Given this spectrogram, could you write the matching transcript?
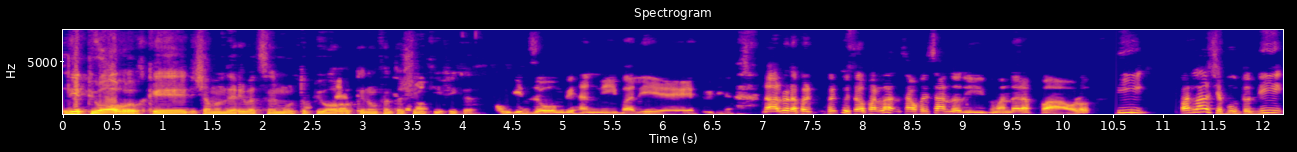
lì è più horror che, diciamo, una derivazione molto più horror eh, che non fantascientifica. Funghi zombie, cannibali e No, allora, per, per cui stavo, parlando, stavo pensando di domandare a Paolo di parlarci appunto di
